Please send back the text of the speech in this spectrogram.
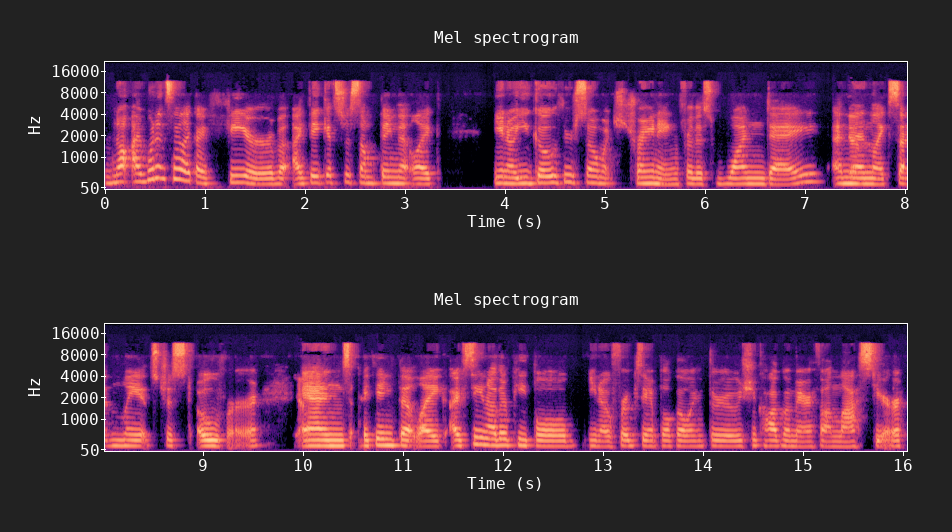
not I wouldn't say like I fear, but I think it's just something that like, you know, you go through so much training for this one day and Yeah. then like suddenly it's just over. And it's it's definitely something that like Yeah. And I think that like I've seen other people, you know, for example, going through Chicago Marathon last year,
